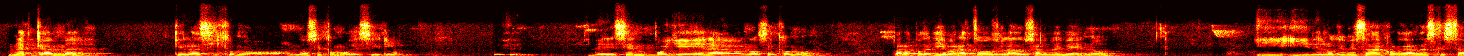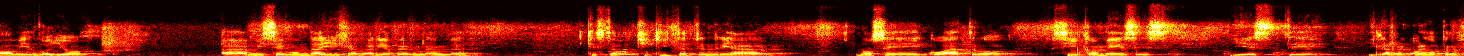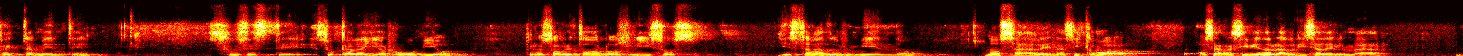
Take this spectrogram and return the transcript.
una cama que era así como, no sé cómo decirlo, le decían pollera o no sé cómo, para poder llevar a todos lados al bebé, ¿no? Y, y de lo que me estaba acordando es que estaba viendo yo a mi segunda hija, María Fernanda, que estaba chiquita, tendría, no sé, cuatro, cinco meses, y este, y la recuerdo perfectamente, sus, este, su cabello rubio, pero sobre todo los rizos, y estaba durmiendo, no saben, así como, o sea, recibiendo la brisa del mar,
